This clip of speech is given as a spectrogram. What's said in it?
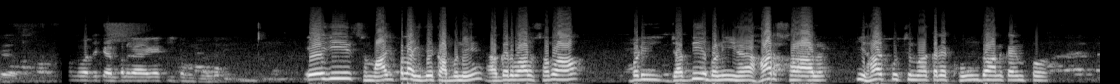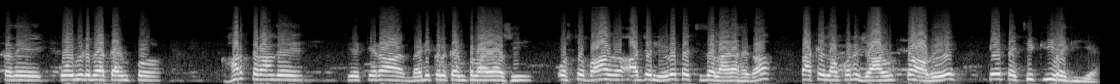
ਤੁਹਾਨੂੰ ਅੱਜ ਕੈਂਪ ਲਗਾਇਆ ਗਿਆ ਕੀ ਕਹੋਗੇ? ਇਹ ਜੀ ਸਮਾਜ ਭਲਾਈ ਦੇ ਕੰਮ ਨੇ। ਅਗਰਵਾਲ ਸਭਾ ਬੜੀ ਜੱਦੀ ਬਣੀ ਹੈ। ਹਰ ਸਾਲ ਕਿ ਹਰ ਕੁਛ ਨਾ ਕਰੇ ਖੂਨਦਾਨ ਕੈਂਪ, ਕਦੇ ਕੋਵਿਡ ਦਾ ਕੈਂਪ, ਹਰ ਤਰ੍ਹਾਂ ਦੇ ਤੇ ਕਿਹੜਾ ਮੈਡੀਕਲ ਕੈਂਪ ਲਾਇਆ ਸੀ, ਉਸ ਤੋਂ ਬਾਅਦ ਅੱਜ ਨਿਊਰੋਪੈਥੀ ਦਾ ਲਾਇਆ ਹੈਗਾ ਤਾਂ ਕਿ ਲੋਕਾਂ ਨੂੰ ਜਾਗਰੂਕਤਾ ਆਵੇ ਕਿ ਪੈਥੀ ਕੀ ਹੈਗੀ ਹੈ।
